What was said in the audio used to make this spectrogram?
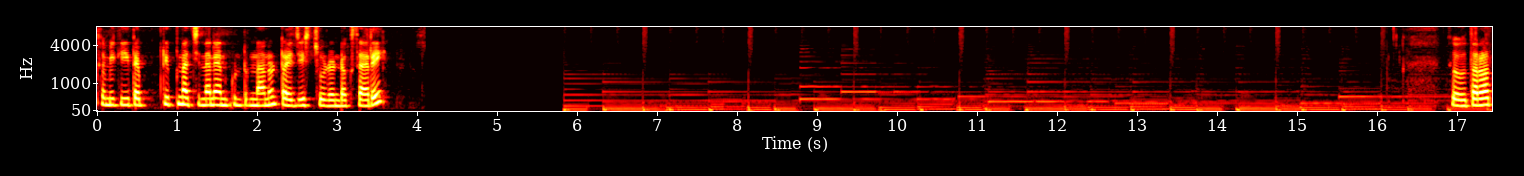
సో మీకు ఈ టెప్ టిప్ నచ్చిందని అనుకుంటున్నాను. ట్రై చేసి చూడండి ఒకసారి. సో తర్వాత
